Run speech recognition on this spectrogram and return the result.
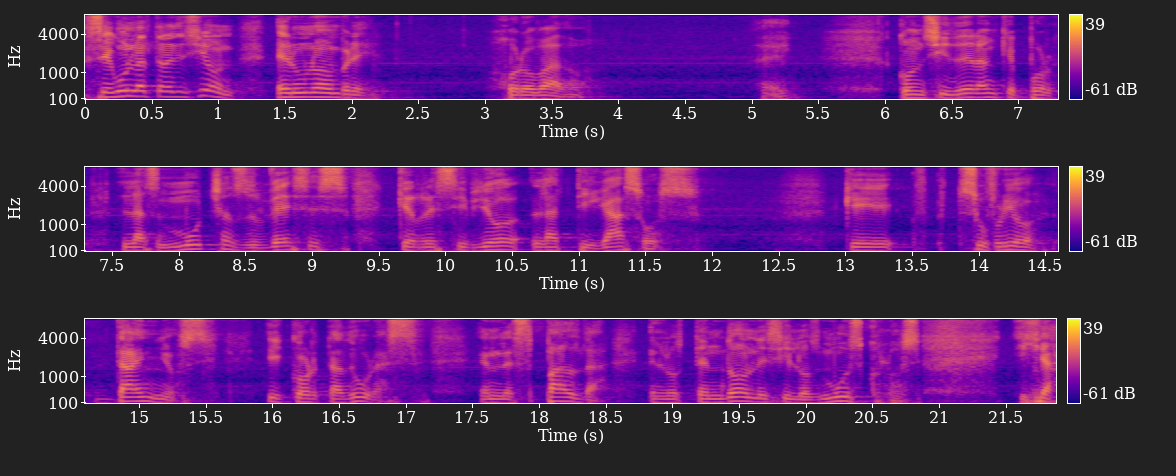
según la tradición, era un hombre jorobado. Consideran que por las muchas veces que recibió latigazos, que sufrió daños y cortaduras en la espalda, en los tendones y los músculos. Y ya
